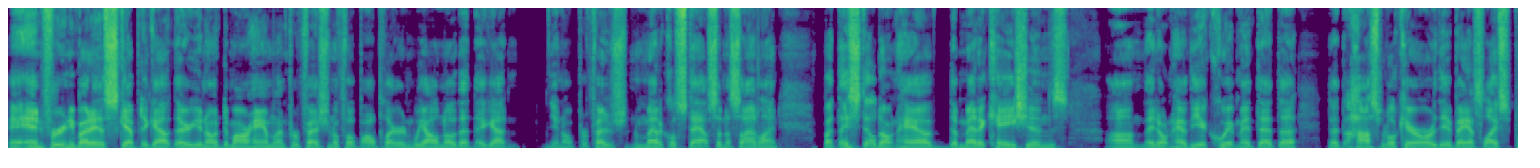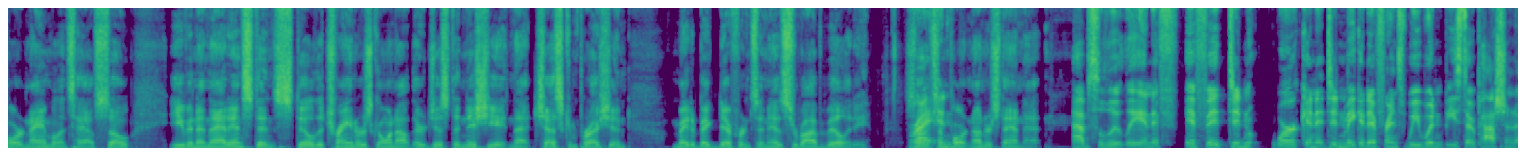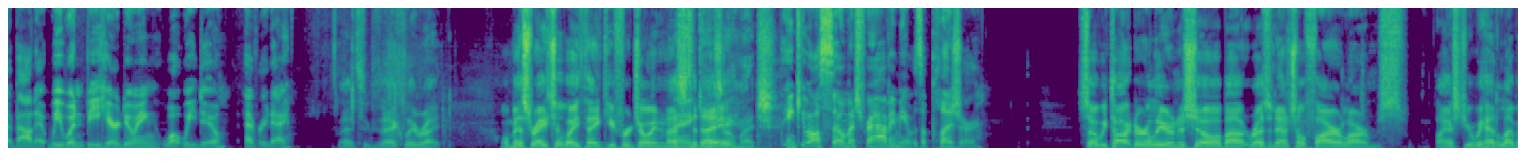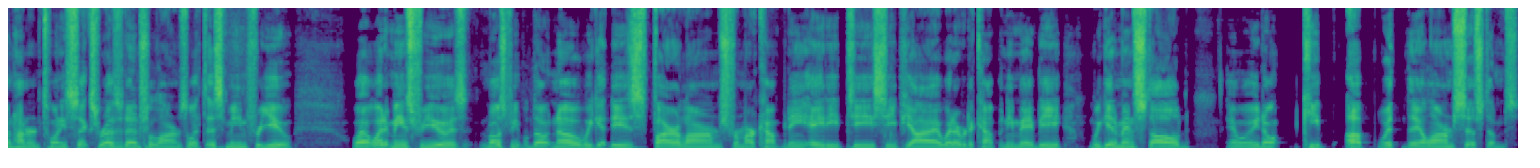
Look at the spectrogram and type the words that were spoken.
And, and for anybody that's skeptic out there, you know, Damar Hamlin, professional football player, and we all know that they got, you know, professional medical staffs on the sideline, but they still don't have the medications. Um, they don't have the equipment that the that the hospital care or the advanced life support and ambulance have. So even in that instance, still the trainers going out there just initiating that chest compression made a big difference in his survivability. So Right, it's and- important to understand that. Absolutely. And if if it didn't work and it didn't make a difference, we wouldn't be so passionate about it. We wouldn't be here doing what we do every day. That's exactly right. Well, Miss Rachael, I thank you for joining us Thank today. Thank you so much. Thank you all so much for having me. It was a pleasure. So we talked earlier in the show about residential fire alarms. Last year we had 1,126 residential alarms. What does this mean for you? Well, what it means for you is most people don't know we get these fire alarms from our company, ADT, CPI, whatever the company may be. We get them installed and we don't keep up with the alarm systems.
